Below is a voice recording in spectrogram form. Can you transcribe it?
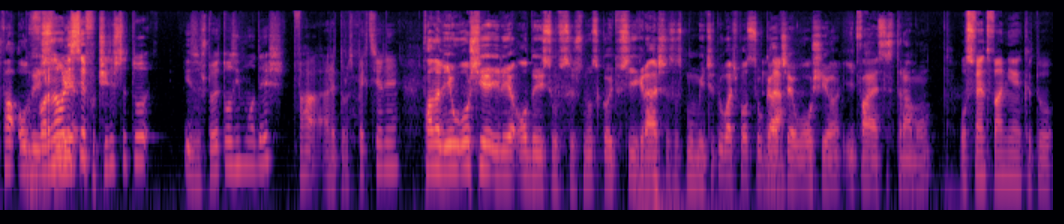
това Одейсури. върнал ли се в училището и защо е този младеж? Това ретроспекция ли е? Това дали е лошия или е Одейсу всъщност, който си играеше с момичето, обаче после се оказа, Да. че е лошия и това е сестра му. Освен това, ние като...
